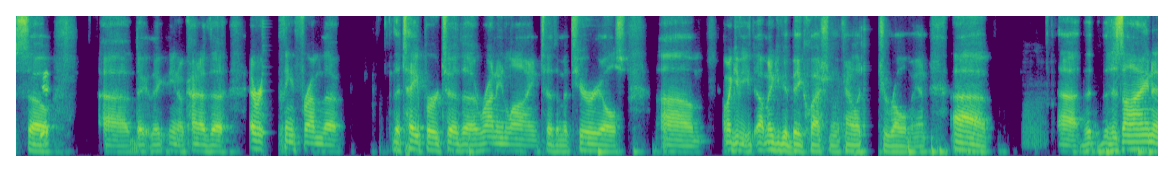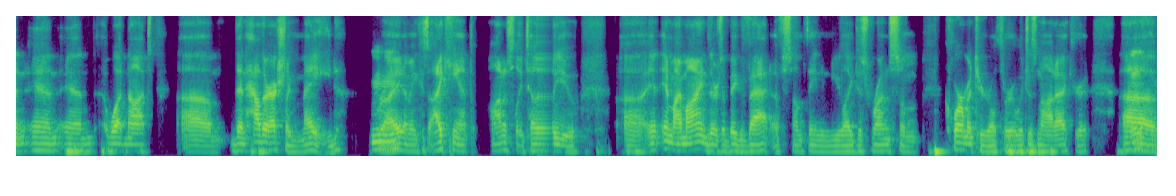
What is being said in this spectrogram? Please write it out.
So, uh, the, the, you know, kind of the everything from the the taper to the running line to the materials. Um, I'm gonna give you I'm gonna give you a big question and kind of let you roll, man. Uh, uh, the, the design and and and whatnot, um, then how they're actually made, mm-hmm. right? I mean, because I can't honestly tell you. Uh, in, in, my mind, there's a big vat of something, and you like just run some core material through it, which is not accurate. Uh,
